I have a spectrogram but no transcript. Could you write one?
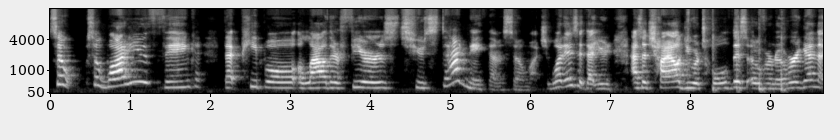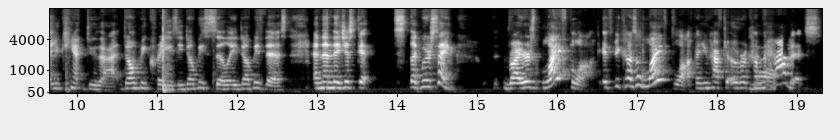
So so why do you think that people allow their fears to stagnate them so much? What is it that you, as a child, you were told this over and over again that you can't do that? Don't be crazy. Don't be silly. Don't be this. And then they just get, like we were saying, writer's life block. It's because of life block and you have to overcome yeah. the habits.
